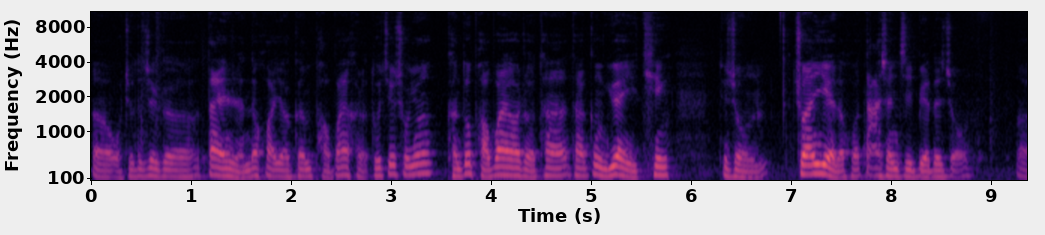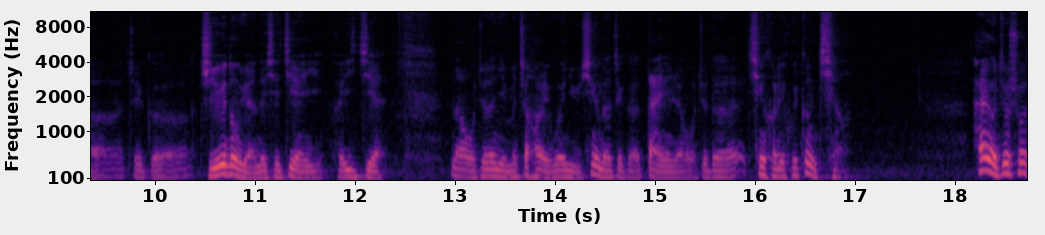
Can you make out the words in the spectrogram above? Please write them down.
呃我觉得这个代言人的话，要跟跑步爱好者多接触，因为很多跑步爱好者他他更愿意听这种专业的或大神级别的这种呃这个职业运动员的一些建议和意见。那我觉得你们正好有位女性的这个代言人，我觉得亲和力会更强。还有就是说，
